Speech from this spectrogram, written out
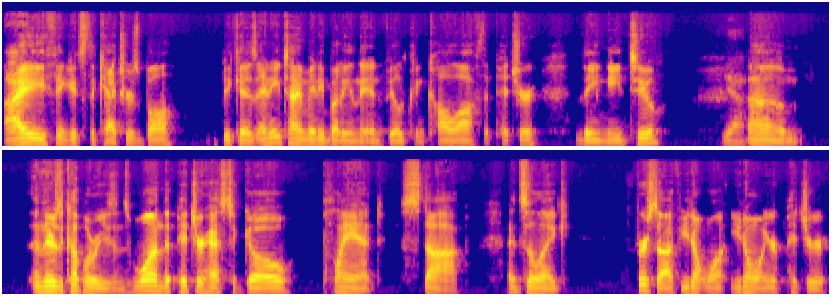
I think it's the catcher's ball because anytime anybody in the infield can call off the pitcher, they need to. Yeah. Um, and there's a couple reasons. One, the pitcher has to go plant, stop, and so like, first off, you don't want you don't want your pitcher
